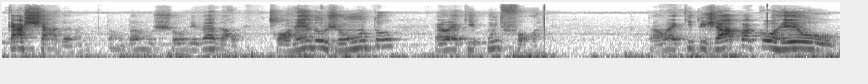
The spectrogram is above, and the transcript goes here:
encaixada. Né? Estão dando um show de verdade. Correndo junto, é uma equipe muito forte. Então, a equipe Japa correu,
